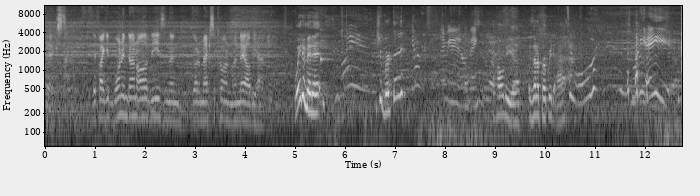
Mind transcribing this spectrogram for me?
fixed. If I get one and done all of these and then go to Mexico on Monday, I'll be happy. Wait a minute. It's your birthday? Yeah. I mean, I don't think. How old are you? Is that appropriate to ask? Too old? 28.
